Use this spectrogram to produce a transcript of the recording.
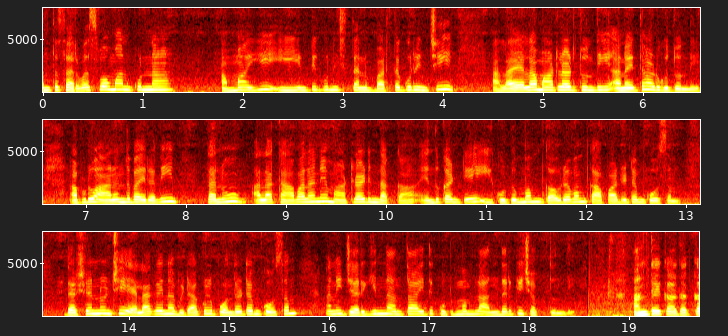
అంత సర్వస్వం అనుకున్నా? అమ్మాయి ఈ ఇంటి గురించి తన భర్త గురించి అలా ఎలా మాట్లాడుతుంది? అని అయితే అడుగుతుంది. అప్పుడు ఆనంద భైరవి తను అలా కావాలనే మాట్లాడిందక్క. ఎందుకంటే ఈ కుటుంబం గౌరవం కాపాడటం కోసం దర్శన్ నుంచి ఎలాగైనా విడాకులు పొందడం కోసం అని జరిగిందంతా అయితే కుటుంబంలో అందరికీ చెప్తుంది. అంతేకాదక్క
